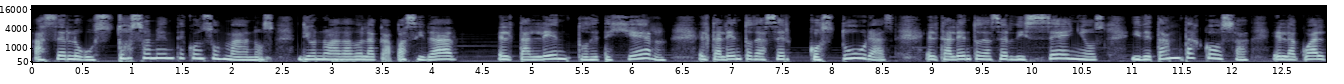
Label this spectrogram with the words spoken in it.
hacerlo gustosamente con sus manos. Dios nos ha dado la capacidad, el talento de tejer, el talento de hacer costuras, el talento de hacer diseños y de tantas cosas en la cual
